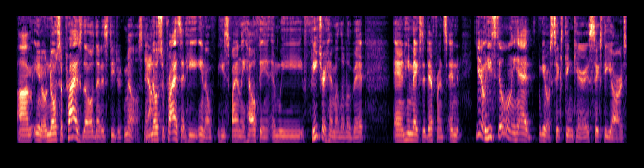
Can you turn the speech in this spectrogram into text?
Um, you know, no surprise though that it's Dedrick Mills, and Yeah. no surprise that he, you know, he's finally healthy, and we feature him a little bit, and he makes a difference. And you know, he still only had you know 16 carries, 60 yards,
